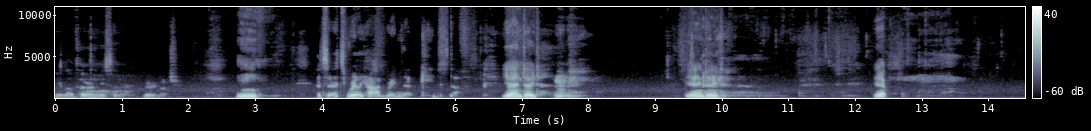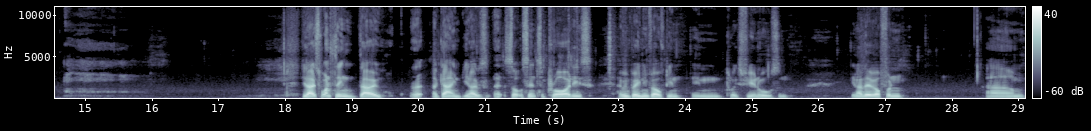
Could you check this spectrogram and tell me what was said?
We love her and miss her very much. Mm. It's it's really hard reading that kid stuff. Yeah, indeed. Yeah, indeed. Yep. You know, it's one thing though. That again, you know, that sort of sense of pride is having been involved in in police funerals, and you know, they're often um,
